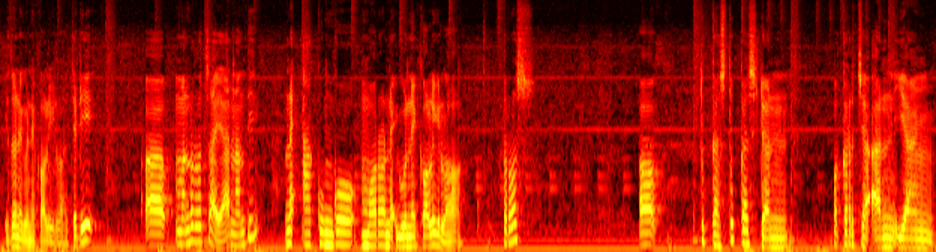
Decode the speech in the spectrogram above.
Itu nek gune Kolilo. Jadi eh, menurut saya nanti nek aku engko moro nek gune Kolilo terus eh, tugas-tugas dan pekerjaan yang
